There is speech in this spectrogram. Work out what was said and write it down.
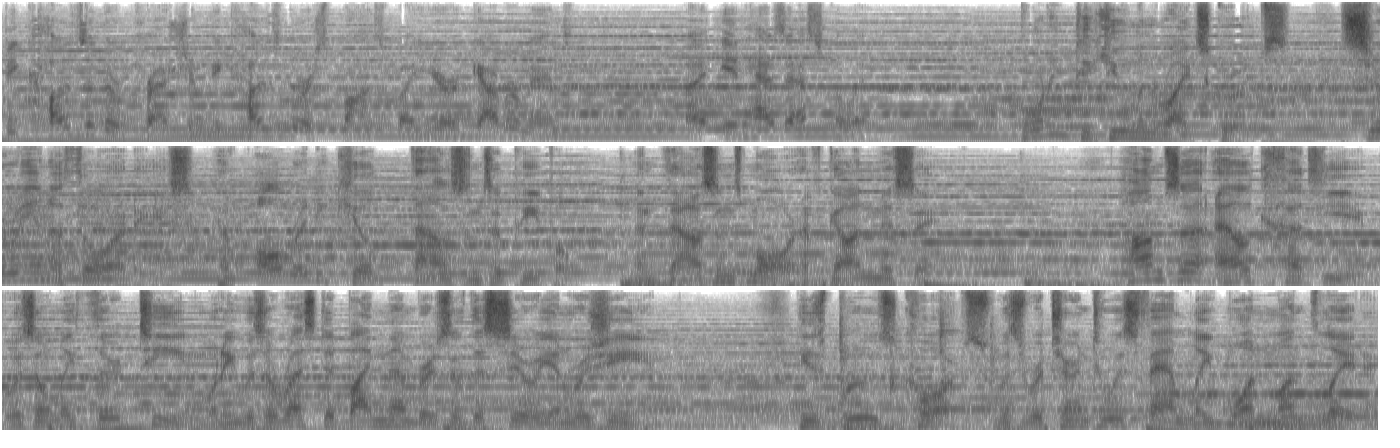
because of the repression, because of the response by your government, uh, it has escalated. According to human rights groups, Syrian authorities have already killed thousands of people, and thousands more have gone missing. Hamza al-Khatib was only 13 when he was arrested by members of the Syrian regime. His bruised corpse was returned to his family one month later.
